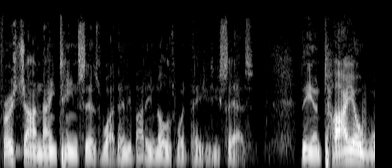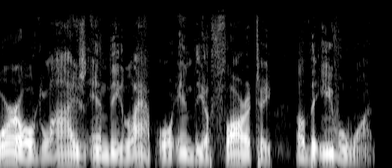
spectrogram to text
1 John 19 says what? Anybody knows what they, he says? The entire world lies in the lap or in the authority of the evil one.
